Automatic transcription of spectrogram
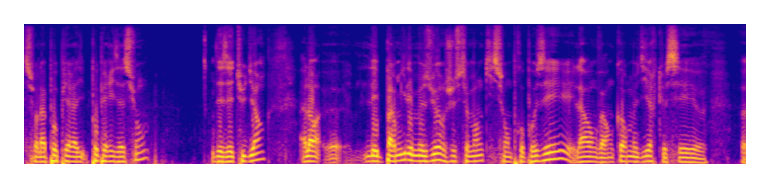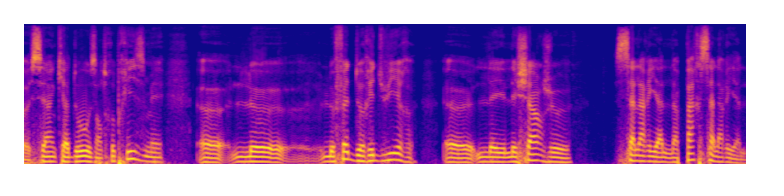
sur la paupérisation des étudiants. Alors, euh, les, parmi les mesures justement qui sont proposées, là on va encore me dire que c'est c'est un cadeau aux entreprises, mais le le fait de réduire les, les charges salariales, la part salariale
